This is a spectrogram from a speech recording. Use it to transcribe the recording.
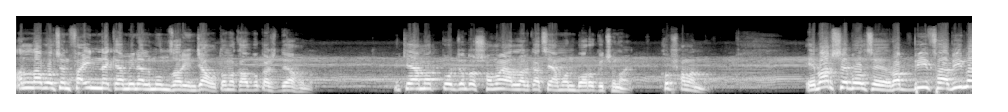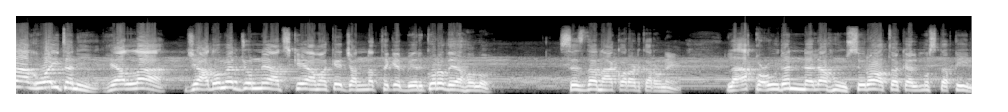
আল্লাহ বলছেন, ফাইন্নাকা মিনাল মুনজারিন যাও, তোমাকে অবকাশ দেওয়া হলো। কিয়ামত পর্যন্ত সময় আল্লাহর কাছে এমন বড় কিছু নয়, খুব সামান্য। এবার সে বলছে, রব্বি ফাবিমা আগওয়াইতানি। হে আল্লাহ, যে আদমের জন্য আজকে আমাকে জান্নাত থেকে বের করে দেয়া হলো, সেজদা না করার কারণে। মুস্তাকিম।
